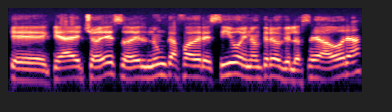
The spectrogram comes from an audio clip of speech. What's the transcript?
que, ha hecho eso. Él nunca fue agresivo y no creo que lo sea ahora.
